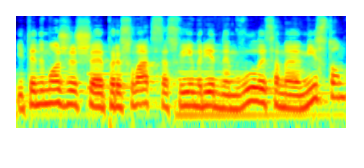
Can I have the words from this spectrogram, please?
і ти не можеш пересуватися своїм рідним вулицями, містом,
